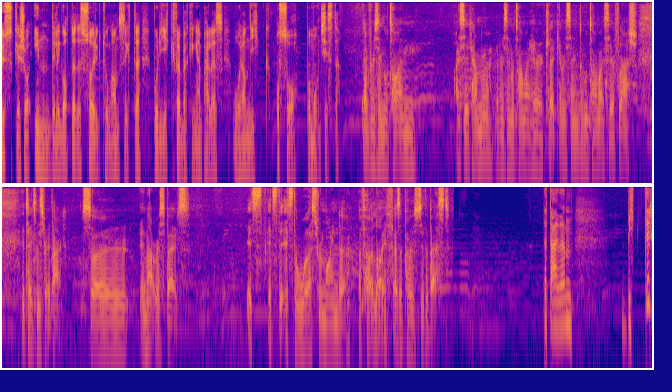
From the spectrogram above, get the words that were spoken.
husker så inderlig godt dette sorgtunge ansiktet hvor de gikk fra Buckingham Palace, hvor han gikk og så på morens kiste. Every single time I see a camera, every single time I hear a click, every single time flash, it takes me straight back. So, in that respect, it's, it's, the, it's the worst reminder of her life as opposed to the best. Dette er jo en bitter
